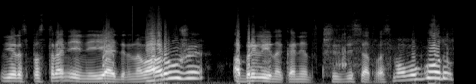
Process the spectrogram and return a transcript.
нераспространения ядерного оружия обрели, наконец, к 1968 году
